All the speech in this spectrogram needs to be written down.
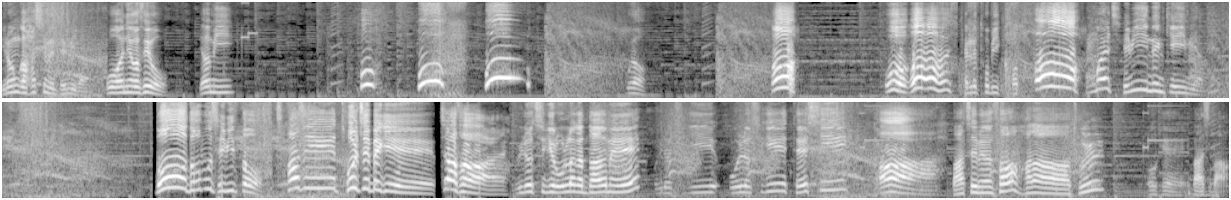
이런 거 하시면 됩니다 오 안녕하세요 야미 오! 오! 오! 뭐야 아! 오! 아! 아! 텔레토비 컷 어! 정말 재미있는 게임이야 너 너무 재밌어. 차지 돌제배기. 짜살. 올려치기로 올라간 다음에 올려치기 올려치기 대시. 아 맞으면서 하나 둘. 오케이 마지막.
